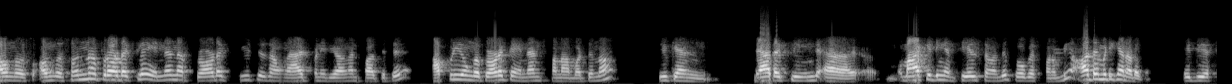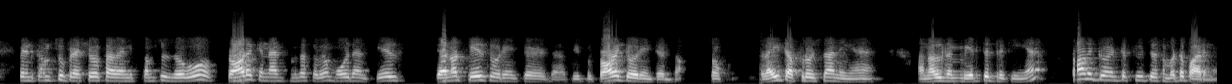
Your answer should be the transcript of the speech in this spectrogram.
அவங்க அவங்க சொன்ன ப்ராடக்ட்ல என்னென்ன ப்ராடக்ட் ஃபியூச்சர்ஸ் அவங்க ஆட் பண்ணிருக்காங்கன்னு பார்த்துட்டு அப்படி உங்க ப்ராடக்ட் என்ஹான்ஸ் பண்ணா மட்டும்தான் you can directly marketing and சேல்ஸை வந்து ஃபோக்கஸ் பண்ண முடியும். ஆட்டோமேட்டிக்காக நடக்கும். It when comes to Freshworks when comes to Zoho product enhancement தான் சொல்லுவோம் more than sales they're not sales orient people product orient தான். ஸோ ரைட் அப்ரோச் தான் நீங்க அதனால நம்ம எடுத்துட்டு இருக்கீங்க. ப்ராடக்ட் ஓரியன்ட் ஃபியூச்சர்ஸ் மட்டும் பாருங்க.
